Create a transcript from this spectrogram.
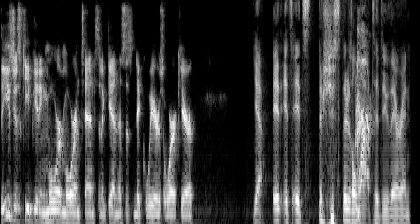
these just keep getting more and more intense. And again, this is Nick Weir's work here. Yeah, it, it's it's there's just there's a lot to do there, and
